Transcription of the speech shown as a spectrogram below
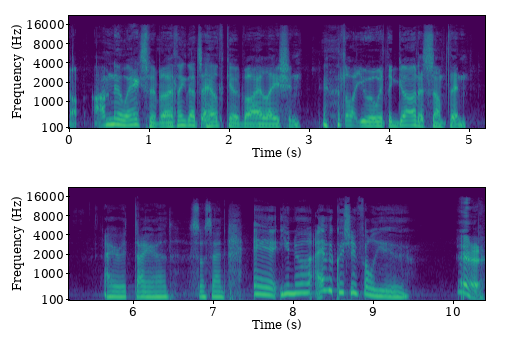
Oh, I'm no expert, but I think that's a health code violation. I thought you were with the guard or something. I retired. So sad. Uh, you know, I have a question for you. Yeah.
